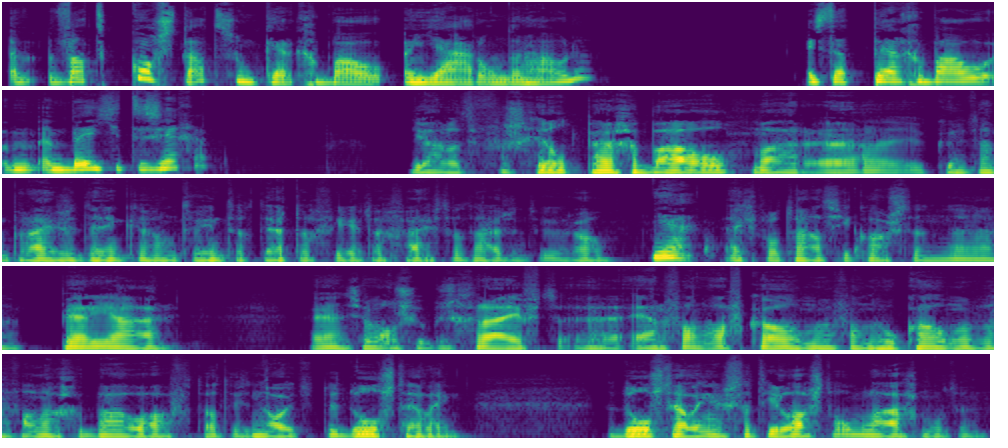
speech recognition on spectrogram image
uh, wat kost dat, zo'n kerkgebouw, een jaar onderhouden? Is dat per gebouw een, een beetje te zeggen? Ja, dat verschilt per gebouw, maar uh, u kunt aan prijzen denken van 20, 30, 40, 50.000 euro. Ja. Exploitatiekosten uh, per jaar. En zoals u beschrijft, uh, ervan afkomen, van hoe komen we van een gebouw af, dat is nooit de doelstelling. De doelstelling is dat die lasten omlaag moeten.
